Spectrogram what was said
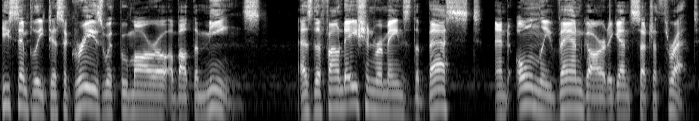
He simply disagrees with Bumaro about the means, as the Foundation remains the best and only vanguard against such a threat.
